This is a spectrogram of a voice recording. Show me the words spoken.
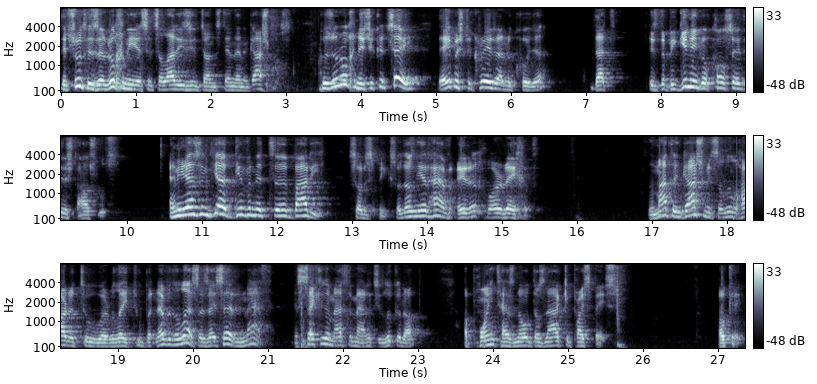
The truth is in Ruchnius, it's a lot easier to understand than in Gashmis. Because in Ruchnius, you could say the Abish to create a Nakuda that is the beginning of Kol Seder Shtalshlus, and he hasn't yet given it a body so to speak. So it doesn't yet have Erech or Rechev. The Mat and Gashmi is a little harder to uh, relate to, but nevertheless, as I said in math, in secular mathematics, you look it up, a point has no does not occupy space. Okay.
